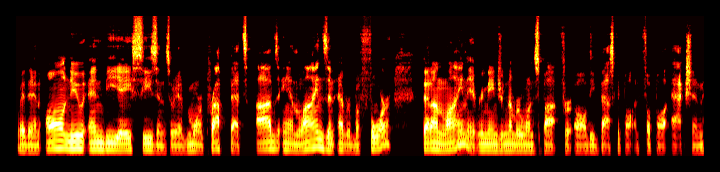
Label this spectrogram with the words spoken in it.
with an all new NBA season. So we have more prop bets, odds, and lines than ever before. Bet online, it remains your number one spot for all the basketball and football action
